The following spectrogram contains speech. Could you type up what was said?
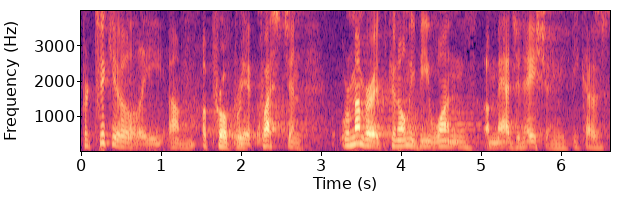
particularly um, appropriate question remember, it can only be one's imagination because,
